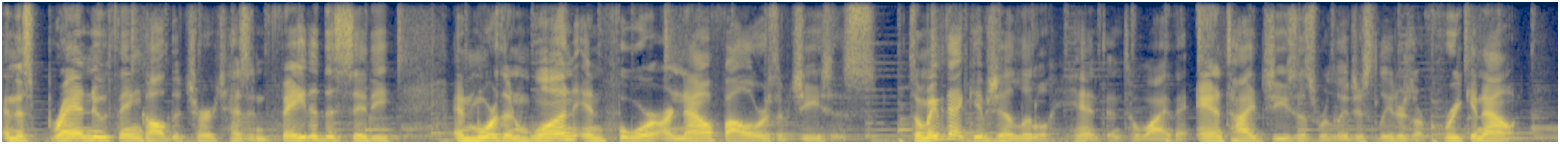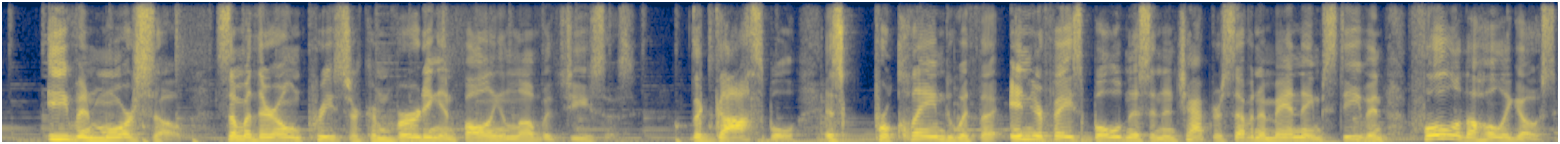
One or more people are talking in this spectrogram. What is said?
And this brand new thing called the church has invaded the city, and more than one in four are now followers of Jesus. So maybe that gives you a little hint into why the anti Jesus religious leaders are freaking out even more so, some of their own priests are converting and falling in love with Jesus. The gospel is proclaimed with the in your face boldness. And in chapter 7, a man named Stephen, full of the Holy Ghost,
